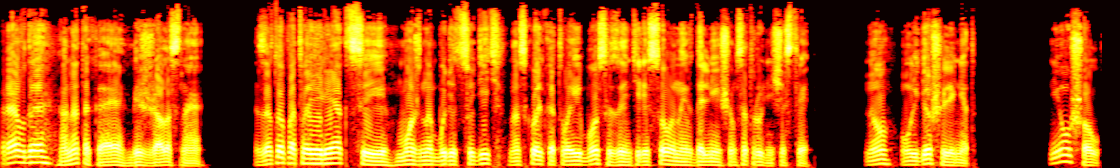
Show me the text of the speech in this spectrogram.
Правда, она такая, безжалостная. Зато по твоей реакции можно будет судить, насколько твои боссы заинтересованы в дальнейшем сотрудничестве. Ну, уйдешь или нет? Не ушел.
